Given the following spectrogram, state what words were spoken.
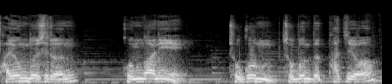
다용도실은 공간이 조금 좁은 듯 하지요?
